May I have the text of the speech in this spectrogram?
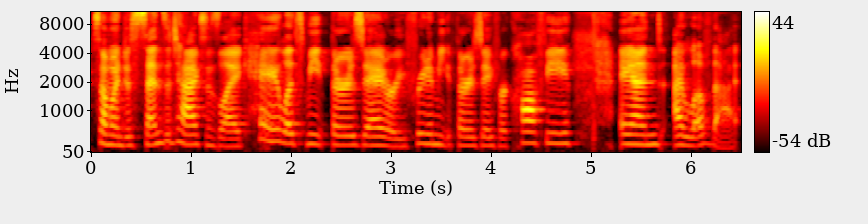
Someone just sends a text and is like, hey, let's meet Thursday, or are you free to meet Thursday for coffee? And I love that.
